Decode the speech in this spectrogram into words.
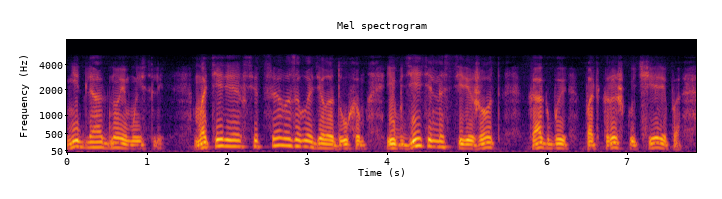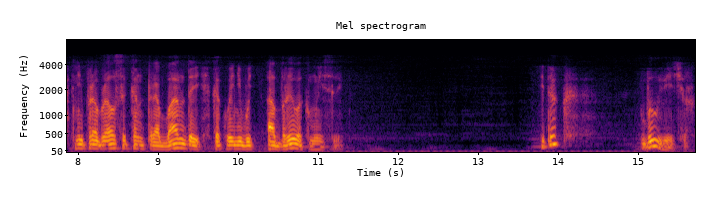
ни для одной мысли. Материя всецело завладела духом и бдительно стережет, как бы под крышку черепа не пробрался контрабандой какой-нибудь обрывок мысли. Итак, был вечер.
